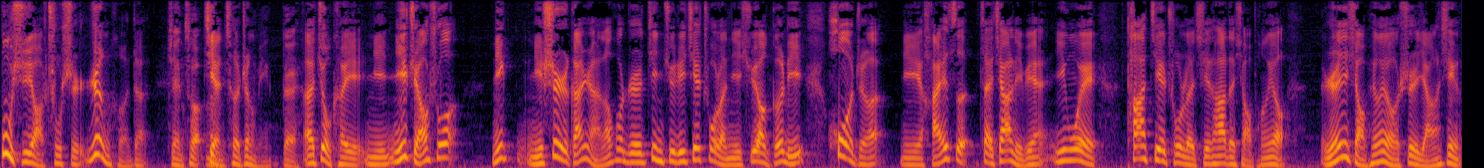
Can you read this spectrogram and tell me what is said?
不需要出示任何的检测检测证明，对，呃，就可以。你你只要说。你你是感染了，或者近距离接触了，你需要隔离，或者你孩子在家里边，因为他接触了其他的小朋友，人小朋友是阳性，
